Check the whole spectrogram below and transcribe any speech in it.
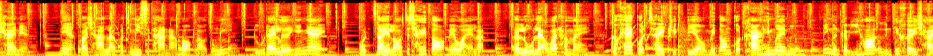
แค่เนี่ย เนี่ยพอชาร์จแล้วก็จะมีสถานะบอกเราตรงนี้ ดูได้เลยง่าย ๆ อดใจรอจะใช้ต่อไม่ไหวละแต่รู้แล้วว่าทำไม ก็แค่กดใช้คลิกเดียวไม่ต้องกดค้างให้เมื่อยมือ ไม่เหมือนกับยี่ห้ออื่นที่เคยใช้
